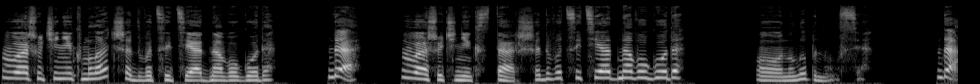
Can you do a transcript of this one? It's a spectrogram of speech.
Ваш ученик младше 21 года? Да. Ваш ученик старше 21 года? Он улыбнулся. Да.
